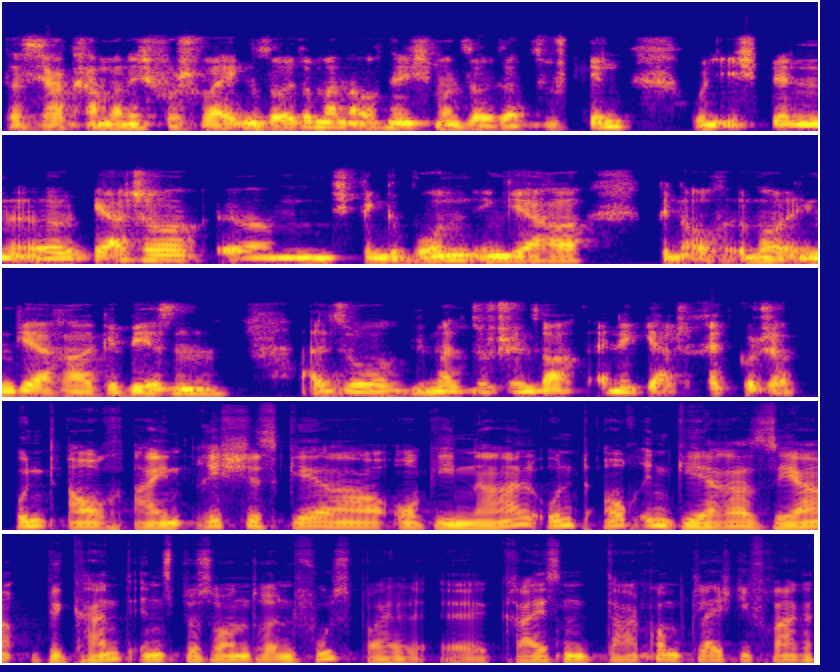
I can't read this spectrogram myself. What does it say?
das Jahr kann man nicht verschweigen, sollte man auch nicht. Man soll dazu stehen. Und ich bin äh, Gerscher. Ähm, ich bin geboren in Gera, bin auch immer in Gera gewesen. Also, wie man so schön sagt, eine Gersche Fettkutsche. Und auch ein richtiges Gera Original und auch in Gera sehr bekannt, insbesondere in Fußballkreisen. da kommt gleich die Frage,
